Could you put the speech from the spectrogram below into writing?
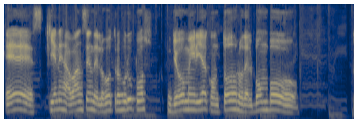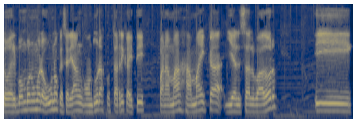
es quienes avancen de los otros grupos. Yo me iría con todos los del bombo, lo del bombo número uno, que serían Honduras, Costa Rica, Haití, Panamá, Jamaica y El Salvador. Y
